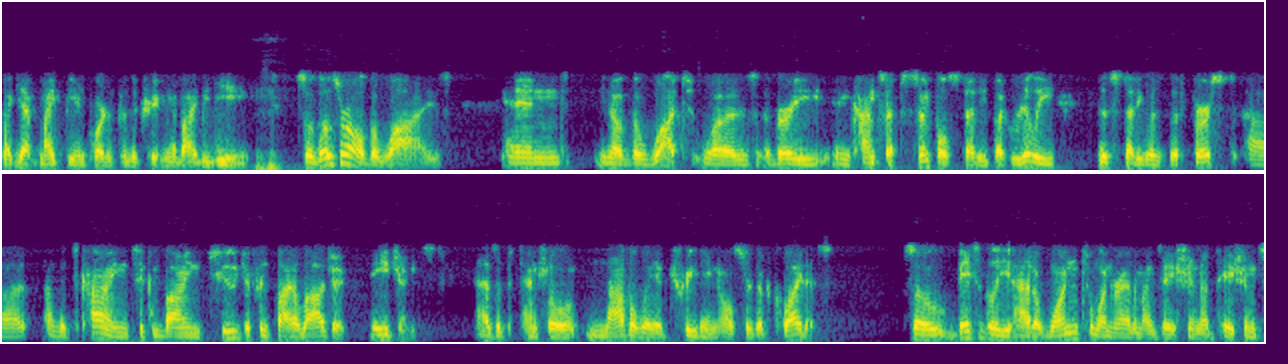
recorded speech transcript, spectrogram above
but yet might be important for the treatment of IBD. Mm-hmm. So those are all the whys. And, you know, the what was a very, in concept, simple study, but really this study was the first uh, of its kind to combine two different biologic agents as a potential novel way of treating ulcerative colitis. So basically, you had a one-to-one randomization of patients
